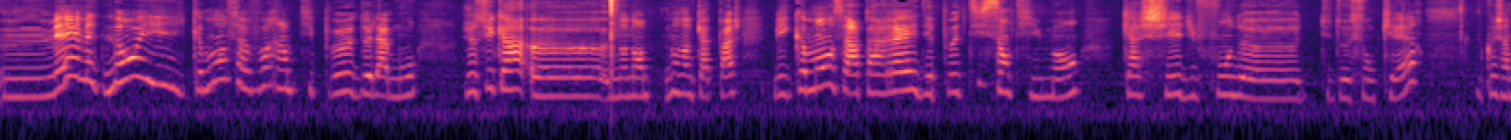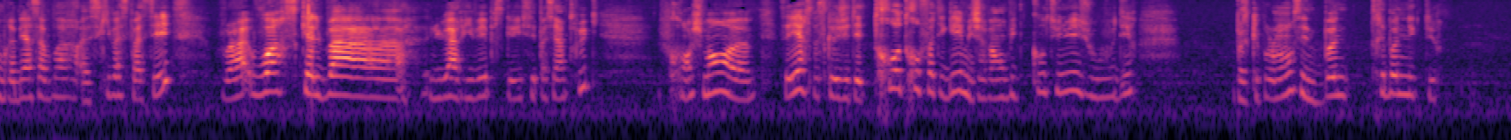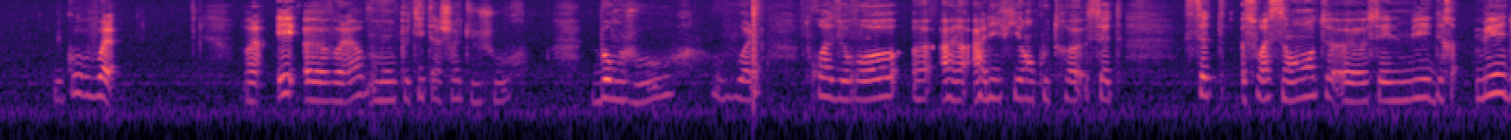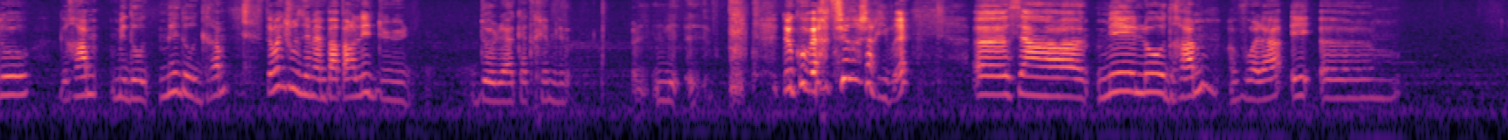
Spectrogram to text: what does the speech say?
mais maintenant, il commence à avoir un petit peu de l'amour. Je suis qu'à 94 pages, mais il commence à apparaître des petits sentiments cachés du fond de, de son cœur. Du coup, j'aimerais bien savoir euh, ce qui va se passer. Voilà, voir ce qu'elle va lui arriver parce qu'il s'est passé un truc. Franchement, euh, ça y est, c'est parce que j'étais trop trop fatiguée, mais j'avais envie de continuer, je vais vous dire. Parce que pour le moment, c'est une bonne, très bonne lecture. Du coup, voilà. Voilà. Et euh, voilà mon petit achat du jour. Bonjour. Voilà. 3 euros. Euh, à, qui en coûte 7, 7,60. Euh, c'est une médogramme. C'est vrai que je vous ai même pas parlé de la quatrième de, de couverture. J'arriverai. c'est un mélodrame. Voilà. Et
